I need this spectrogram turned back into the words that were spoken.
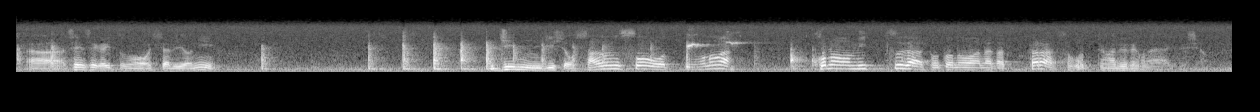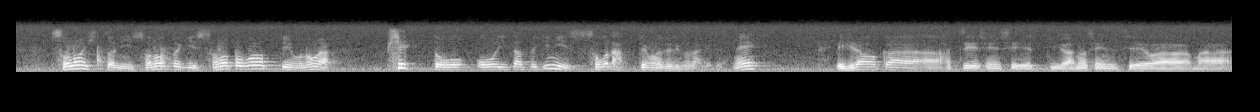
あ先生がいつもおっしゃるように人事書三層っていうものはこの3つが整わなかったらそこっていうのが出てこないわけですよ。その人にその時そのところっていうものがピシッと応じた時にそこだっていうのが出てくるわけですね。平岡初江先生っていうあの先生はまあ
